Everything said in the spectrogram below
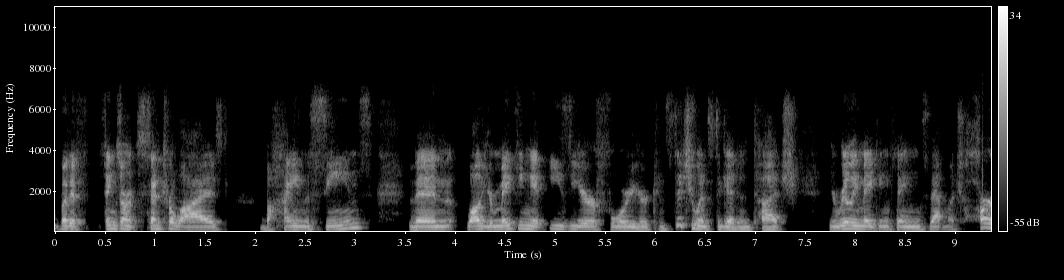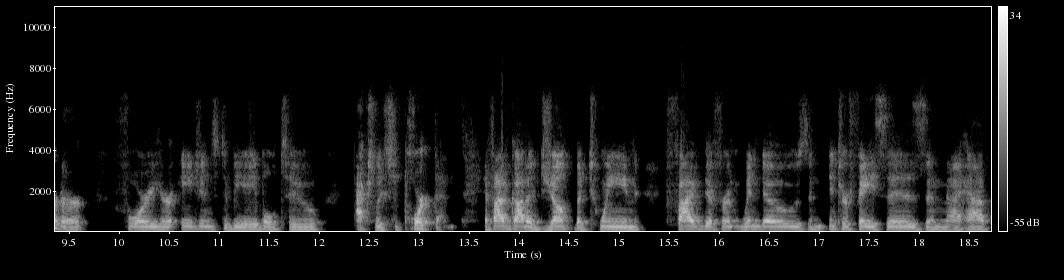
But if things aren't centralized behind the scenes, then while you're making it easier for your constituents to get in touch, you're really making things that much harder for your agents to be able to actually support them. If I've got to jump between five different windows and interfaces and I have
